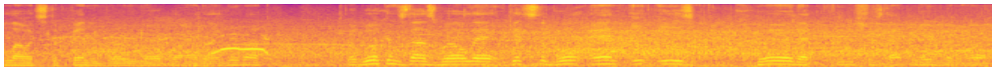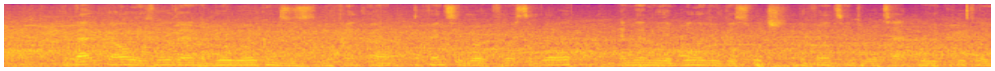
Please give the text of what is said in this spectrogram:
although it's defended very well by Adelaide River. But Wilkins does well there, gets the ball, and it is Kerr that finishes that movement off. But that goal is all down to Bill Wilkins' uh, defensive work first of all, and then the ability to switch defence into attack really quickly.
